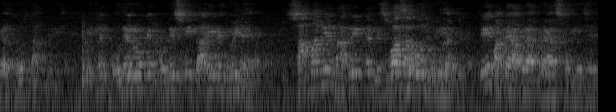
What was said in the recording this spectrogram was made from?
એ અદ્ભુત કામગીરી છે. એટલે બોલેરો કે પોલીસની ગાડીને જોઈને સામાન્ય નાગરિકને વિશ્વાસ આવવો જોઈએ, તે માટે આપણે આ પ્રયાસ કરીએ છીએ.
